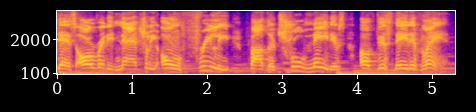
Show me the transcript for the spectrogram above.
that's already naturally owned freely by the true natives of this native land.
